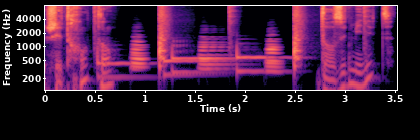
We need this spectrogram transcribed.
J'ai 30 ans. Dans une minute,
